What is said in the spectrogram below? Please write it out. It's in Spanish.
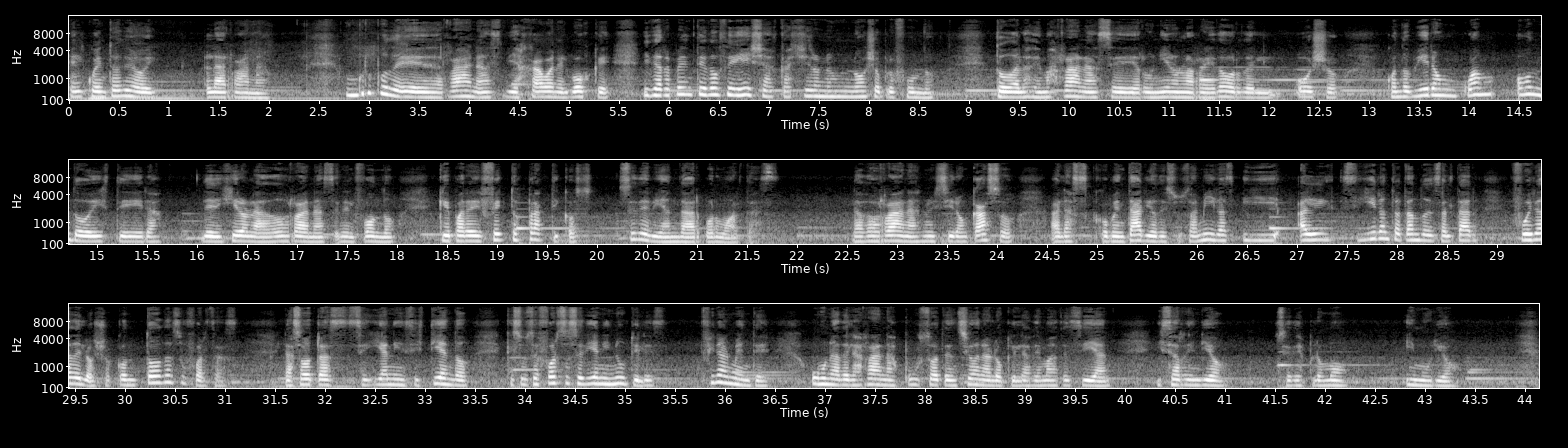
El cuento de hoy, La rana. Un grupo de ranas viajaba en el bosque y de repente dos de ellas cayeron en un hoyo profundo. Todas las demás ranas se reunieron alrededor del hoyo. Cuando vieron cuán hondo este era, le dijeron a las dos ranas en el fondo que para efectos prácticos se debían dar por muertas. Las dos ranas no hicieron caso a los comentarios de sus amigas y siguieron tratando de saltar fuera del hoyo con todas sus fuerzas. Las otras seguían insistiendo que sus esfuerzos serían inútiles. Finalmente, una de las ranas puso atención a lo que las demás decían y se rindió, se desplomó y murió.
